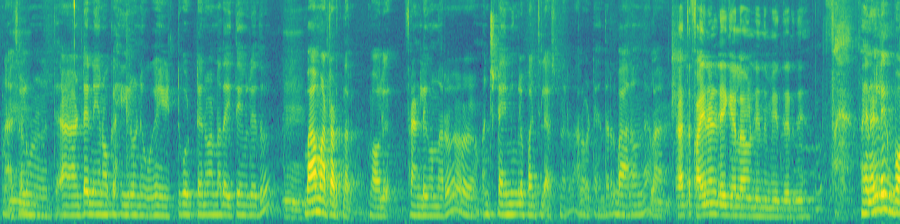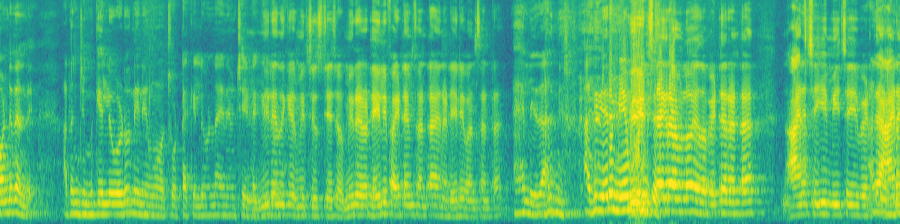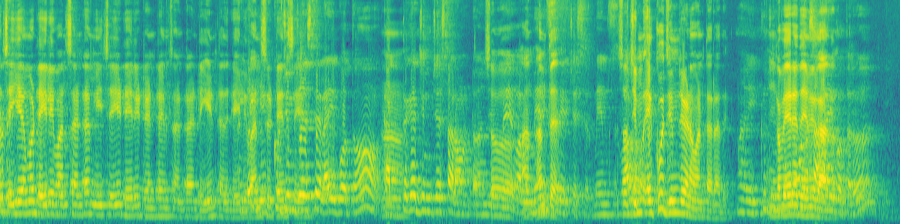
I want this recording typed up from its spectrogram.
న్యాచురల్గా. ఆ, అంటే నేను ఒక హీరోని ఒక హిట్ కొట్టాను అన్నది అయితే ఏం లేదు. బాగా మాట్లాడుతున్నారు. మామూలుగా ఫ్రెండ్లీగా ఉన్నారు. మంచి టైమింగ్లో పంచులేస్తున్నారు అలవాటు అయిన తర్వాత బాగానే ఉంది. అలా. ఫైనల్ డేకి ఎలా ఉండింది మీ ఇద్దరిది? ఫైనల్ డేకి బాగుండేదండి. అతను జిమ్కి వెళ్ళేవాడు నేనేమో చూడటానికి వెళ్ళేవాడిని ఆయన ఏమో చేయటానికి మీరు ఎందుకు మీరు చూసి చేసావు? మీరు డైలీ ఫైవ్ టైమ్స్ అంట ఆయన డైలీ వన్స్ అంట? ఏ, లేదు అది మీరు అది వేరే మేము మీరు గురించి ఇన్స్టాగ్రామ్లో ఏదో పెట్టారంట. ఆయన చెయ్యి మీ చెయ్యి పెడితే ఆయన చెయ్యి ఏమో డైలీ వన్స్ అంట మీ చెయ్యి డైలీ టెన్ టైమ్స్ అంట అంటే ఏంటి అది డైలీ వన్స్ టెన్ చేస్తే ఇలా అయిపోతాం? కరెక్ట్గా జిమ్ చేస్తే అలా ఉంటాం సో అంతే. సో జిమ్ ఎక్కువ జిమ్ చేయడం అంటారు అది. ఇంకా gym వేరేది చేస్తే ఏమీ అలా కాదు.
